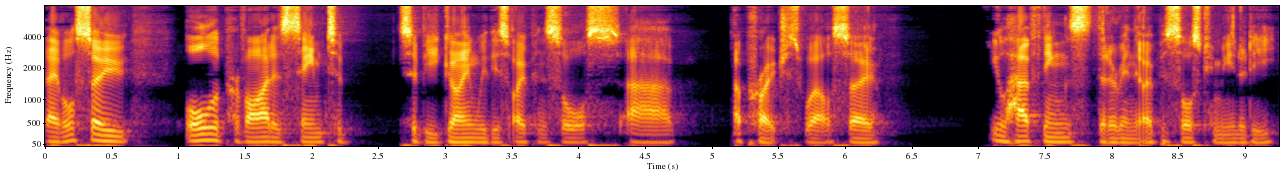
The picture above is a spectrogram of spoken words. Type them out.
they've also all the providers seem to to be going with this open source uh, approach as well. So you'll have things that are in the open source community,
